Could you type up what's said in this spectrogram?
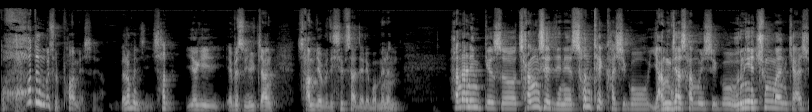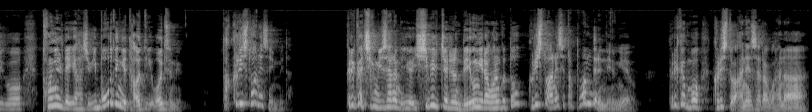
모든 것을 포함했어요. 여러분 여기 에베소 1장 3절부터 14절에 보면은 하나님께서 창세전에 선택하시고 양자 삼으시고 은혜에 충만케 하시고 통일되게 하시고 이 모든 게 다 어디 어디서입니까? 다 그리스도 안에서입니다. 그러니까 지금 이 사람 이 11절이라는 내용이라고 하는 것도 그리스도 안에서 다 포함되는 내용이에요. 그러니까 뭐 그리스도 안에서라고 하나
